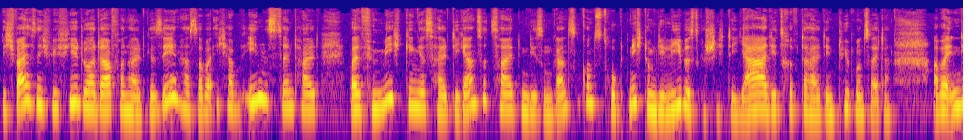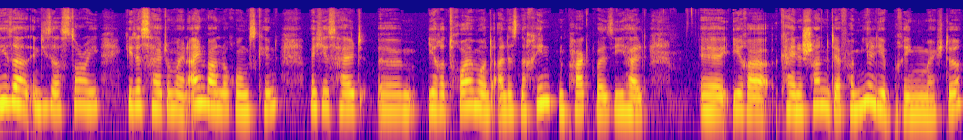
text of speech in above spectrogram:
ich weiß nicht, wie viel du davon halt gesehen hast, aber ich habe instant halt, weil für mich ging es halt die ganze Zeit in diesem ganzen Konstrukt nicht um die Liebesgeschichte. Ja, die trifft da halt den Typ und so weiter. Aber in dieser, in dieser Story geht es halt um ein Einwanderungskind, welches halt ähm, ihre Träume und alles nach hinten packt, weil sie halt äh, ihrer keine Schande der Familie bringen möchte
